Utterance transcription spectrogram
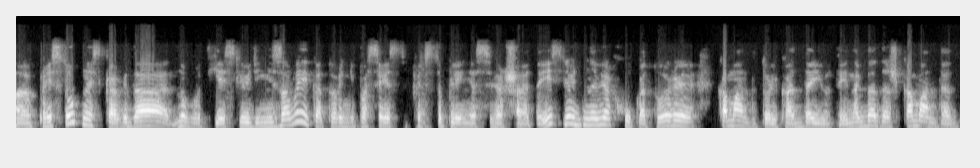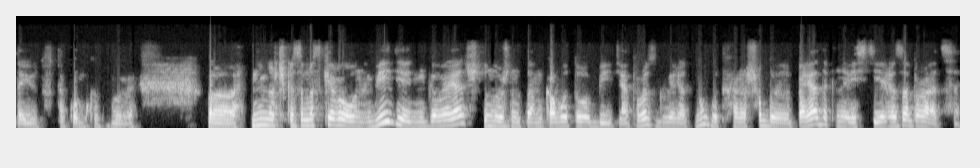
э, преступность, когда ну вот есть люди низовые, которые непосредственно преступления совершают, а есть люди наверху, которые команды только отдают. И иногда даже команды отдают в таком как бы немножко замаскированном виде, не говорят, что нужно там кого-то убить, а просто говорят, ну вот хорошо бы порядок навести и разобраться.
